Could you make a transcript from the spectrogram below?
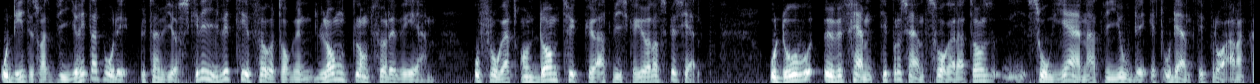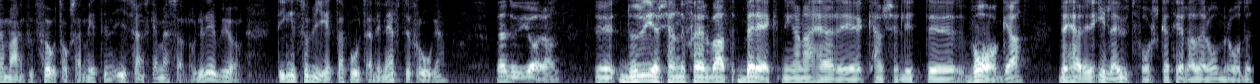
Och det är inte så att vi har hittat på det utan vi har skrivit till företagen långt, långt före VM och frågat om de tycker att vi ska göra något speciellt. Och då över 50 procent svarade att de såg gärna att vi gjorde ett ordentligt bra arrangemang för företagsamheten i Svenska Mässan. Och det är det vi gör. Det är inget som vi hittar på utan det är en efterfrågan. Men du Göran, du erkänner själv att beräkningarna här är kanske lite vaga. Det här är illa utforskat hela det här området.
